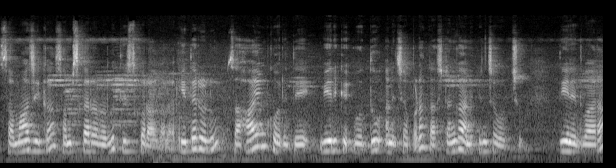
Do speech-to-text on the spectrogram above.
సామాజిక సంస్కరణలు తీసుకురాగలరు. ఇతరులు సహాయం కోరితే వీరికి వద్దు అని చెప్పడం కష్టంగా అనిపించవచ్చు. దీని ద్వారా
